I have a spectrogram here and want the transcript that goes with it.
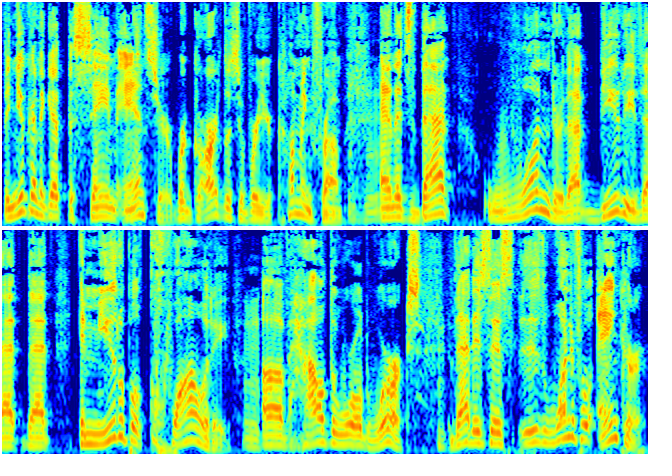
then you're going to get the same answer regardless of where you're coming from. Mm-hmm. And it's that wonder, that beauty, that that immutable quality mm. of how the world works that is this, this wonderful anchor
